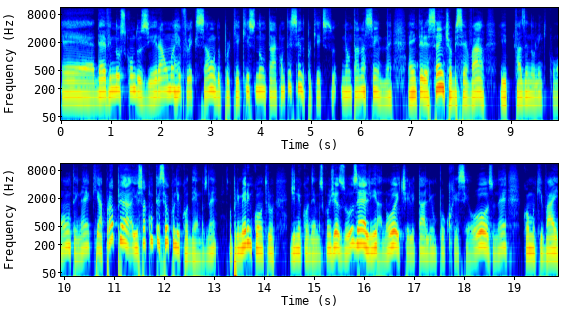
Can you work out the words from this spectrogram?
é, deve nos conduzir a uma reflexão do porquê que isso não está acontecendo, porquê que isso não está nascendo, né? É interessante observar e fazendo o link com ontem, né? Que a própria isso aconteceu com Nicodemos, né? O primeiro encontro de Nicodemos com Jesus é ali à noite, ele está ali um pouco receoso, né? Como que vai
